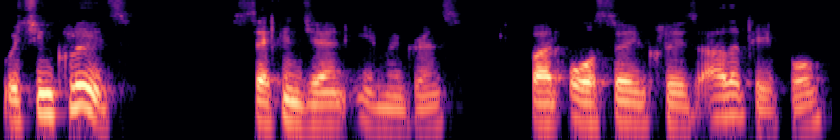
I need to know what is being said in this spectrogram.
which includes second gen immigrants, but also includes other people.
